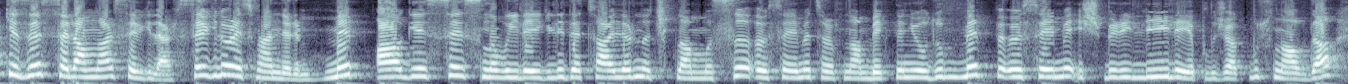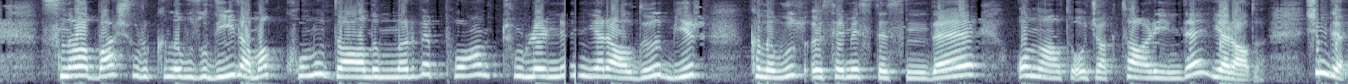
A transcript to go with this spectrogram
Herkese selamlar, sevgiler. Sevgili öğretmenlerim, MEP AGS sınavı ile ilgili detayların açıklanması ÖSYM tarafından bekleniyordu. MEP ve ÖSYM işbirliği ile yapılacak bu sınavda sınava başvuru kılavuzu değil ama konu dağılımları ve puan türlerinin yer aldığı bir kılavuz ÖSYM sitesinde 16 Ocak tarihinde yer aldı. Şimdi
